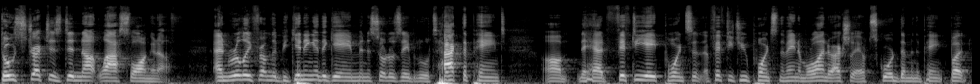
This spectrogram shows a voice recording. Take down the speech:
those stretches did not last long enough. And really, from the beginning of the game, Minnesota was able to attack the paint. Um, they had 58 points, in, 52 points in the paint, and Orlando actually outscored them in the paint. But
